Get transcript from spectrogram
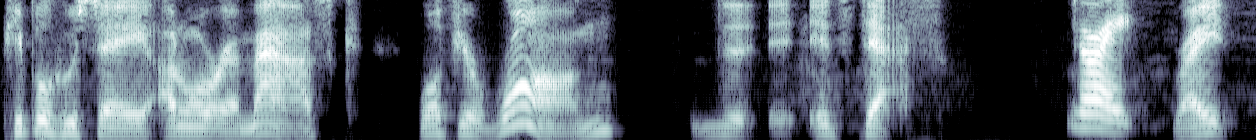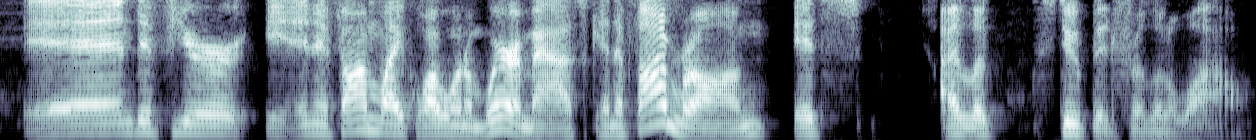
people who say I don't wear a mask. Well, if you're wrong, the, it's death. Right. right? And if you're, and if I'm like, well, I want to wear a mask, and if I'm wrong, it's I look stupid for a little while.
